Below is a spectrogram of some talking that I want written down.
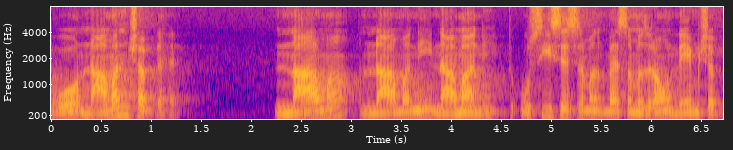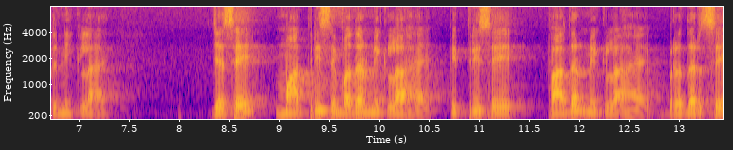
वो नामन शब्द है। नाम नामनी नामानी तो उसी से समझ मैं समझ रहा हूँ नेम शब्द निकला है। जैसे मातृ से मदर निकला है पितृ से फादर निकला है ब्रदर से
